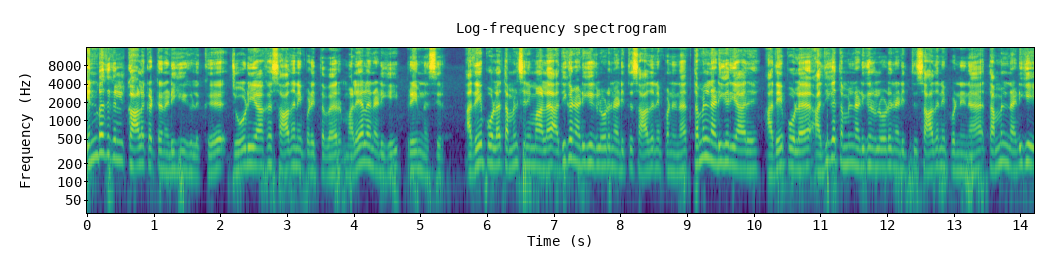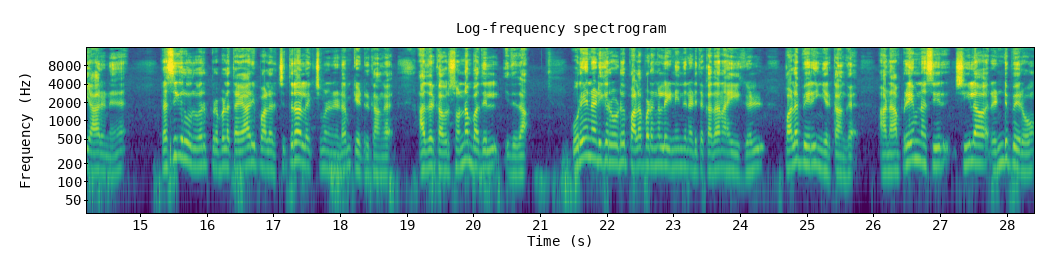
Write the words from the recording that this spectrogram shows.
எண்பதுகள் காலகட்ட நடிகைகளுக்கு ஜோடியாக சாதனை படைத்தவர் மலையாள நடிகை பிரேம் நசீர். அதே போல தமிழ் சினிமாவில் அதிக நடிகைகளோடு நடித்து சாதனை பண்ணின தமிழ் நடிகர் யாரு? அதே போல அதிக தமிழ் நடிகர்களோடு நடித்து சாதனை பண்ணின தமிழ் நடிகை யாருன்னு ரசிகர் ஒருவர் பிரபல தயாரிப்பாளர் சித்ரா லட்சுமணனிடம் கேட்டிருக்காங்க. அதற்கு அவர் சொன்ன பதில் இதுதான். ஒரே நடிகரோடு பல படங்களில் இணைந்து நடித்த கதாநாயகிகள் பல பேர் இங்கே இருக்காங்க. ஆனால் பிரேம் நசீர் ஷீலா ரெண்டு பேரும்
